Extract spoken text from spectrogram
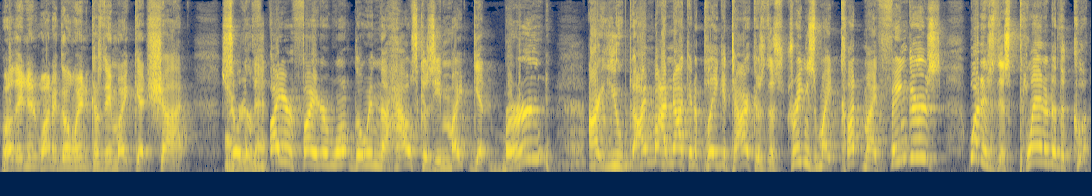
well, they didn't want to go in because they might get shot so the that. firefighter won't go in the house because he might get burned? Are you? I'm, I'm not going to play guitar because the strings might cut my fingers? What is this planet of the?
